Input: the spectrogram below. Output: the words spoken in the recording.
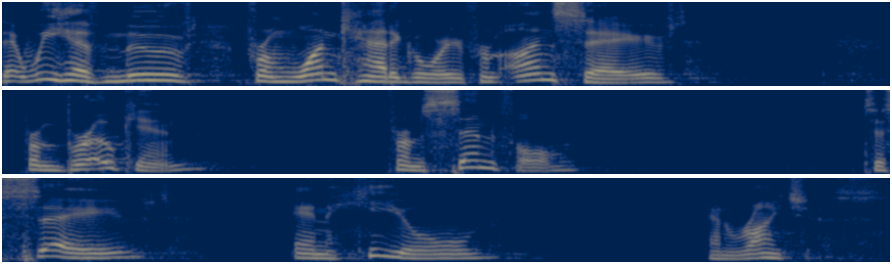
that we have moved from one category, from unsaved, from broken, from sinful, to saved and healed and righteous.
